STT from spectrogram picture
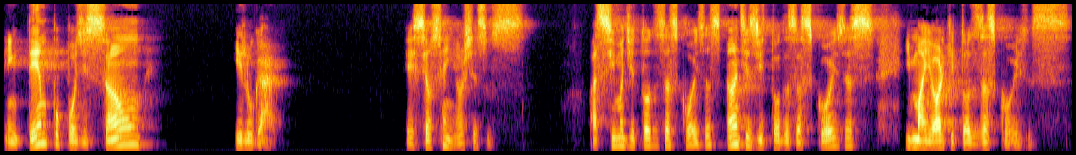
em tempo, posição e lugar. Esse é o Senhor Jesus. Acima de todas as coisas, antes de todas as coisas e maior que todas as coisas.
